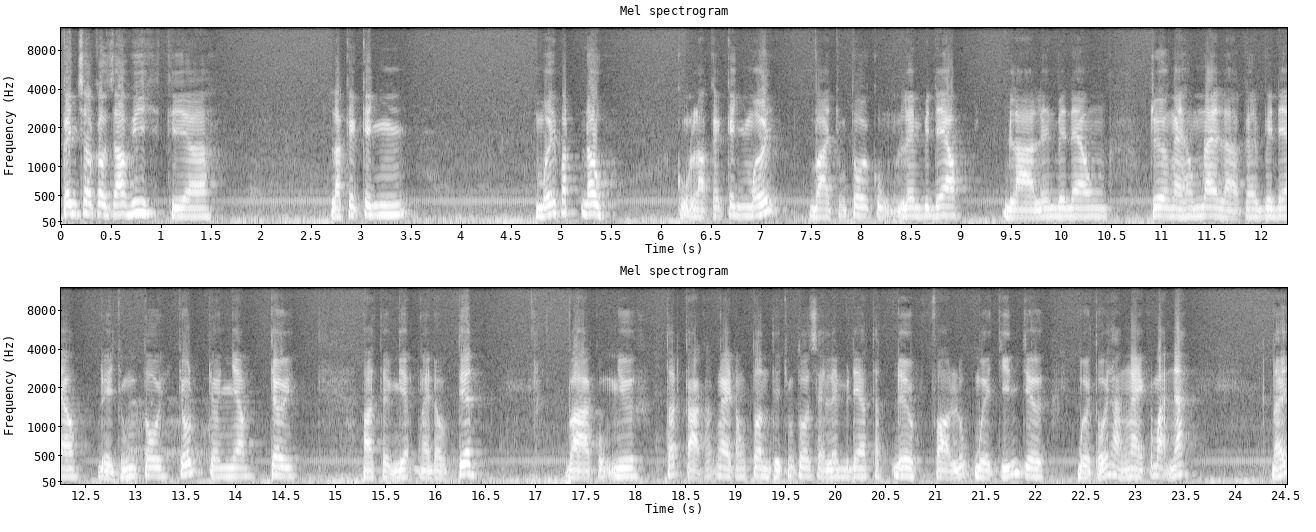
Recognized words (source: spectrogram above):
kênh cho cầu Gia Huy thì à, là cái kênh mới bắt đầu, cũng là cái kênh mới. Và chúng tôi cũng lên video, là lên video trưa ngày hôm nay là cái video để chúng tôi chốt cho anh em chơi và thử nghiệm ngày đầu tiên. Và cũng như tất cả các ngày trong tuần thì chúng tôi sẽ lên video thật đều vào lúc 19 giờ buổi tối hàng ngày các bạn nhé. Đấy,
